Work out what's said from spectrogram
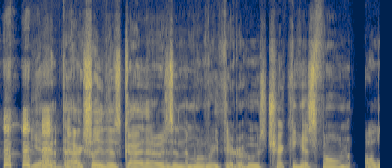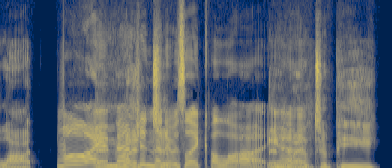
yeah, actually, this guy that was in the movie theater who was checking his phone a lot well, I imagine that to- it was like a lot. and yeah. went to pee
